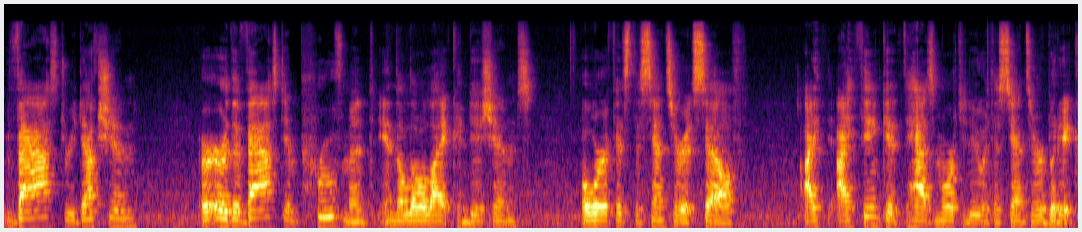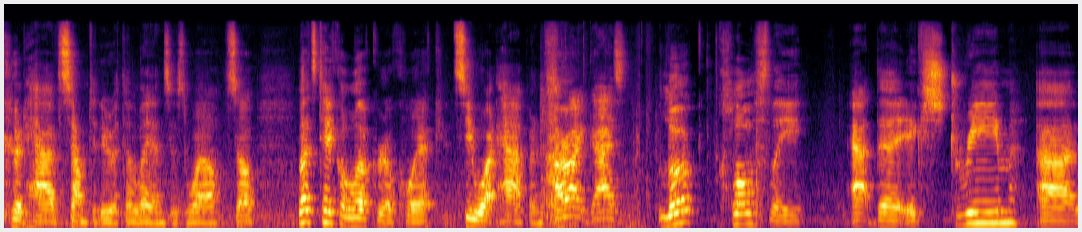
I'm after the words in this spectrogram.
vast reduction or, or the vast improvement in the low light conditions or if it's the sensor itself. I, I think it has more to do with the sensor, but it could have some to do with the lens as well. So let's take a look real quick and see what happens. Alright guys, look closely at the extreme uh,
